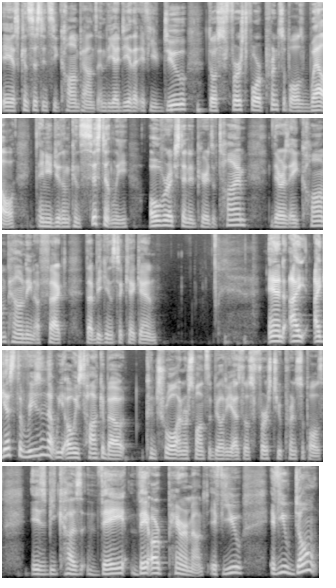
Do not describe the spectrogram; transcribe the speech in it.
is consistency compounds, and the idea that if you do those first four principles well and you do them consistently over extended periods of time, there is a compounding effect that begins to kick in. And I, I guess the reason that we always talk about control and responsibility as those first two principles is because they they are paramount. If you if you don't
